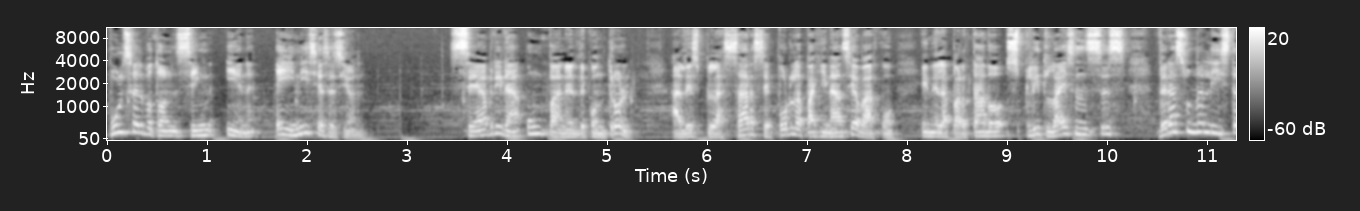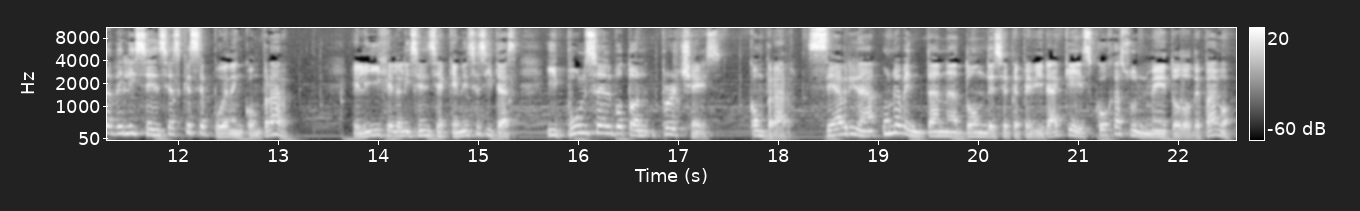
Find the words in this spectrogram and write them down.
pulsa el botón Sign In e inicia sesión. Se abrirá un panel de control. Al desplazarse por la página hacia abajo, en el apartado Split Licenses, verás una lista de licencias que se pueden comprar. Elige la licencia que necesitas y pulsa el botón Purchase comprar, se abrirá una ventana donde se te pedirá que escojas un método de pago.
